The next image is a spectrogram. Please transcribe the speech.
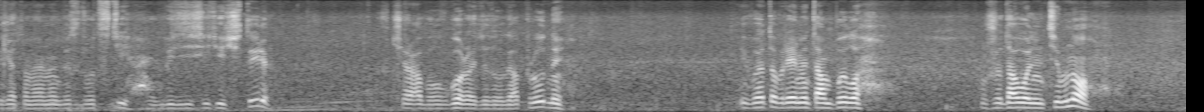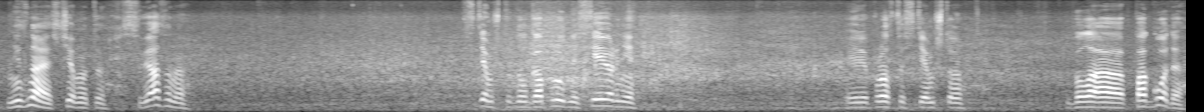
Где-то, наверное, без 20, без 10 4. Вчера был в городе Долгопрудный. И в это время там было уже довольно темно. Не знаю, с чем это связано. С тем, что Долгопрудный севернее. Или просто с тем, что была погода.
